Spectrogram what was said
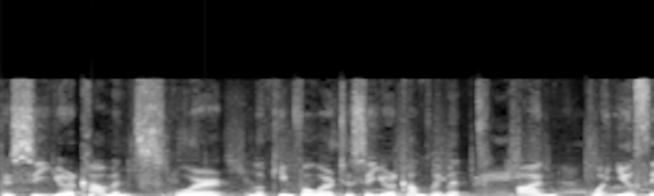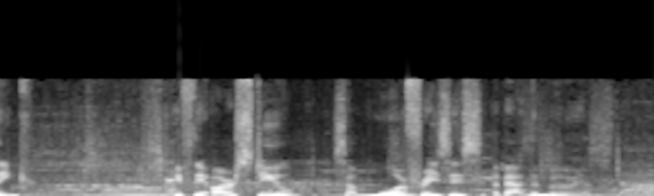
to see your comments or looking forward to see your compliment on what you think. If there are still some more phrases about the moon.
